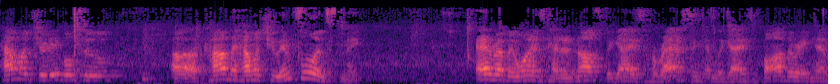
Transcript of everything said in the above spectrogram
how much you're able to uh, comment, how much you influenced me. And Rabbi Wein's had enough. The guy's harassing him, the guy's bothering him.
